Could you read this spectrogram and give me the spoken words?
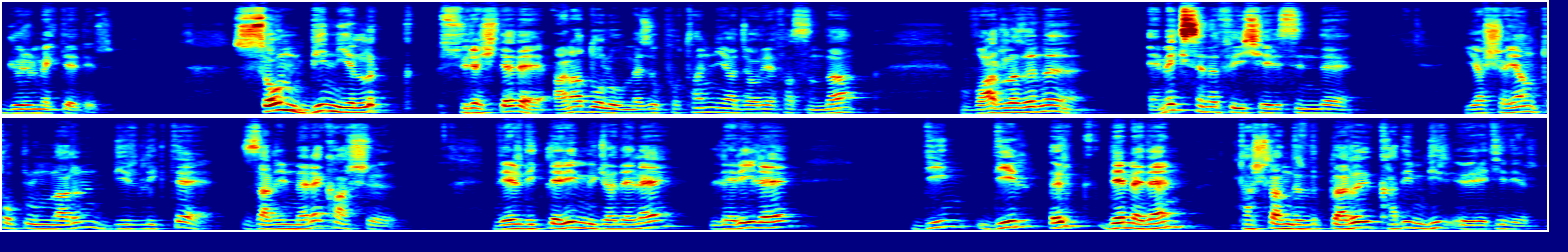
görülmektedir. Son bin yıllık süreçte de Anadolu Mezopotamya coğrafyasında varlığını emek sınıfı içerisinde yaşayan toplumların birlikte zalimlere karşı verdikleri mücadeleleriyle din, dil, ırk demeden taşlandırdıkları kadim bir öğretidir.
